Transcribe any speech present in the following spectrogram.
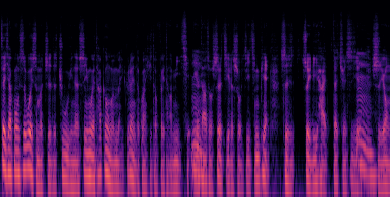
这家公司为什么值得注意呢？是因为它跟我们每个人的关系都非常密切，因为它所设计的手机晶片是最厉害的，在全世界使用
